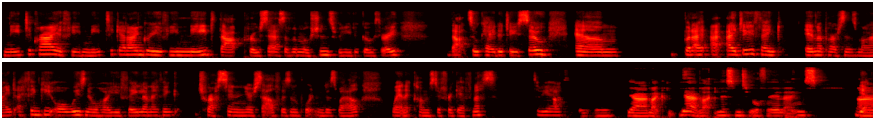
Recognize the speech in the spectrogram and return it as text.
need to cry, if you need to get angry, if you need that process of emotions for you to go through, that's okay to do so. Um, but I, I, I do think in a person's mind, I think you always know how you feel. And I think trusting yourself is important as well when it comes to forgiveness. So yeah. Yeah, like yeah, like listen to your feelings yeah.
